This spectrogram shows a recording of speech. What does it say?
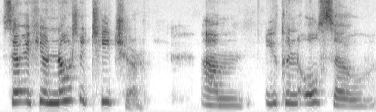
So, if you're not a teacher, um, you can also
